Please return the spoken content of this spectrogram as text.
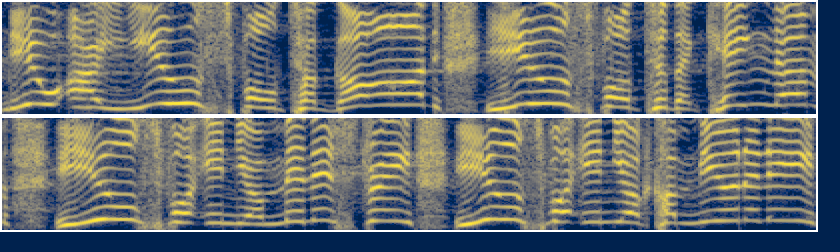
You are useful to God, useful to the kingdom, useful in your ministry, useful in your community.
